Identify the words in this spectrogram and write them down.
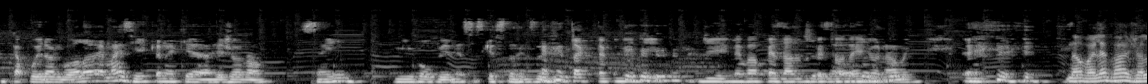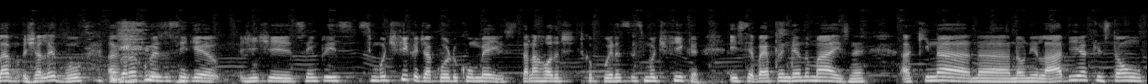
a capoeira Angola é mais rica, né, que a regional. Sem me envolver nessas questões. Né? tá, tá com medo de, de levar pesado do pessoal da regional, hein? Não, vai levar, já, levo, já levou. Agora, uma coisa assim que a gente sempre se modifica de acordo com o meio. Se tá na roda de capoeira, você se modifica. E você vai aprendendo mais, né? Aqui na, na, na Unilab, a questão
